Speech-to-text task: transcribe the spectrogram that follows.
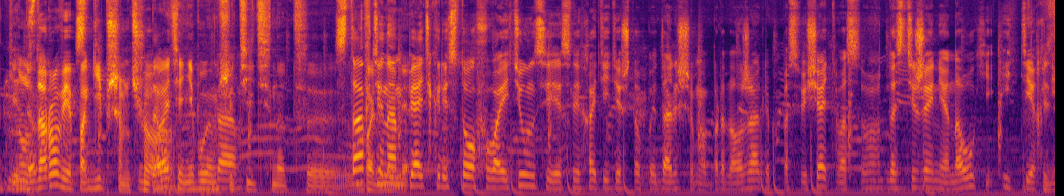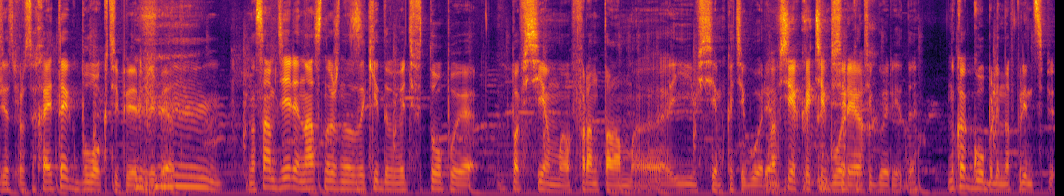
Да. Ну, да- здоровье погибшим, чё? Давайте не будем Да. шутить над э, Ставьте нам больными. 5 крестов в iTunes, если хотите, чтобы и дальше мы продолжали посвящать вас в достижения науки и техники. Пиздец, просто хай-тек блок теперь, ребят. На самом деле нас нужно закидывать в топы по всем э, фронтам э, и всем категориям. Во всех Все категориях. категории, да. Ну как гоблина, в принципе.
